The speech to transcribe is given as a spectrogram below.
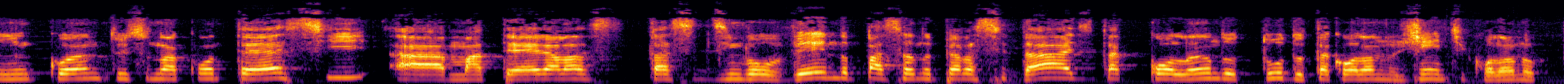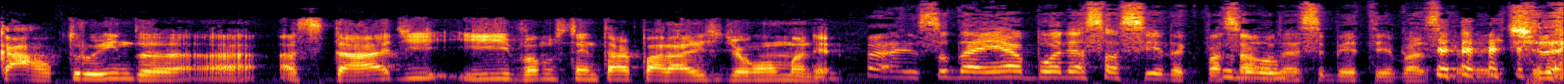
Enquanto isso não acontece, a matéria ela está se desenvolvendo, passando pela cidade, está colando tudo, está colando gente, colando carro, destruindo a, a, cidade e vamos tentar parar isso de alguma maneira. É, isso daí é a bolha assassina que passava no SBT, basicamente, né?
